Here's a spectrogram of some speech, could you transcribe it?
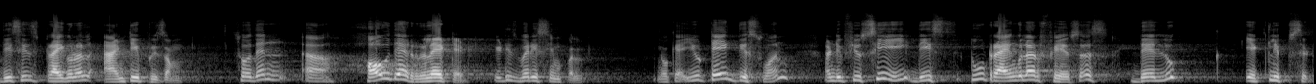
this is trigonal antiprism. So, then uh, how they are related? It is very simple. Okay. You take this one and if you see these two triangular faces, they look eclipsed,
